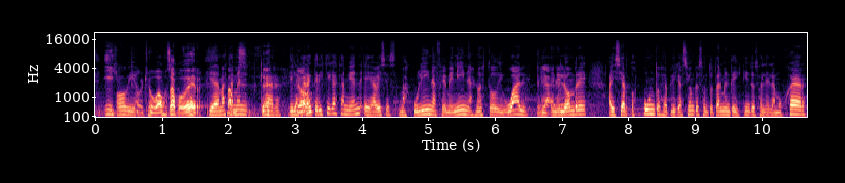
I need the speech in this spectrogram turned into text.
y obvio. No, vamos a poder. Y además también, claro, y las características también eh, a veces masculinas, femeninas, no es todo igual. En el hombre hay ciertos puntos de aplicación que son totalmente distintos al de la mujer.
